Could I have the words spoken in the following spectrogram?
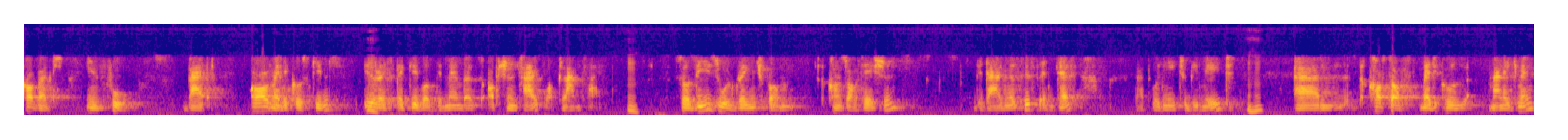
covered in full by all medical schemes, mm. irrespective of the member's option type or plan type. Mm. So these will range from consultation, the diagnosis and tests that would need to be made, mm-hmm. and the cost of medical management,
